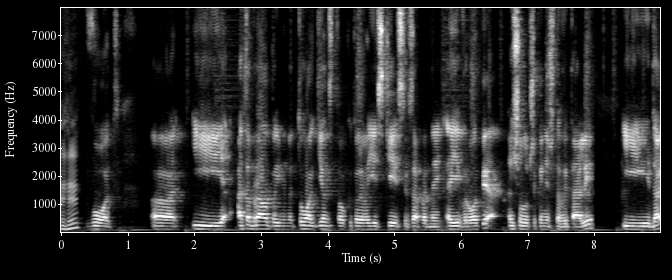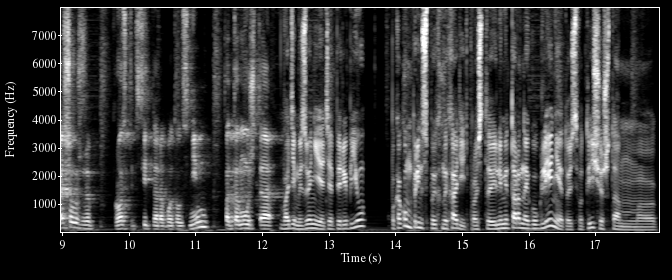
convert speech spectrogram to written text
Uh-huh. Вот. Э, и отобрал бы именно то агентство, у которого есть кейсы в Западной Европе, а еще лучше, конечно, в Италии. И дальше уже просто действительно работал с ним, потому что... Вадим, извини, я тебя перебью. По какому принципу их находить? Просто элементарное гугление, то есть вот ищешь там, э,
